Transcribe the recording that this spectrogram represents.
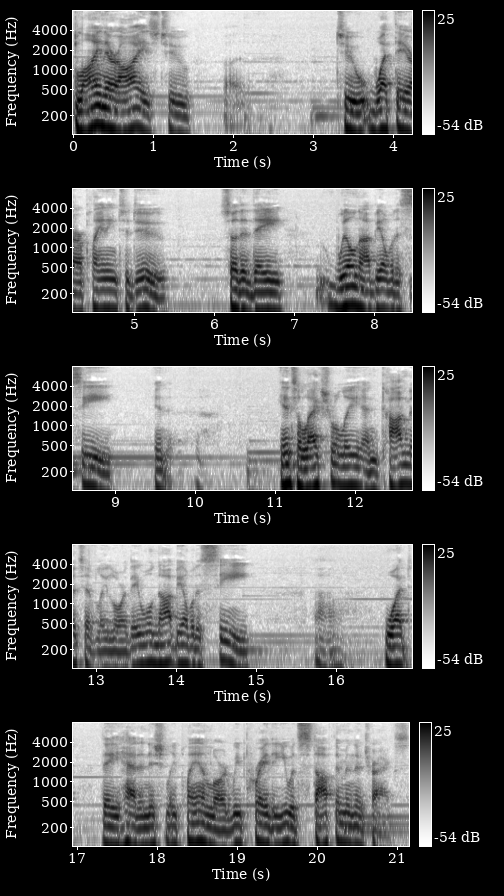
blind their eyes to uh, to what they are planning to do so that they will not be able to see in, intellectually and cognitively, Lord. They will not be able to see uh, what they had initially planned, Lord. We pray that you would stop them in their tracks.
